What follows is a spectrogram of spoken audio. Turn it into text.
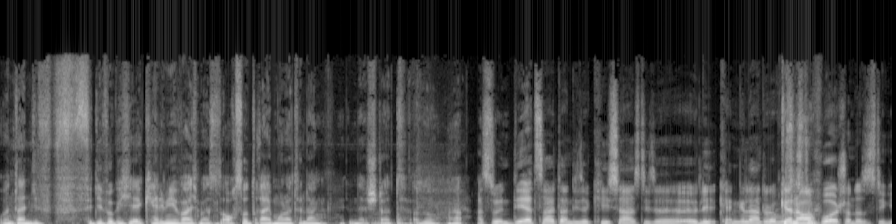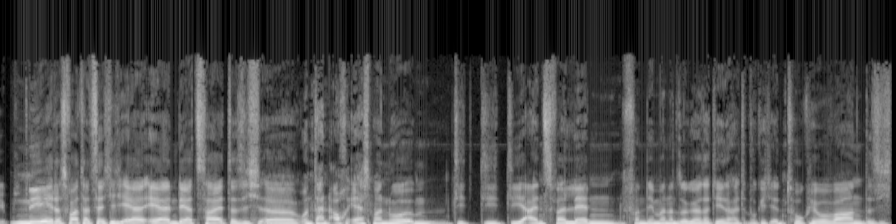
Und dann die, für die wirkliche Academy war ich meistens auch so drei Monate lang in der Stadt. Also, ja. Hast du in der Zeit dann diese Kisas, diese äh, kennengelernt oder wusstest genau. du vorher schon, dass es die gibt? Nee, das war tatsächlich eher, eher in der Zeit, dass ich äh, und dann auch erstmal nur um die, die, die ein, zwei Läden, von denen man dann so gehört hat, die halt wirklich in Tokio waren, dass ich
